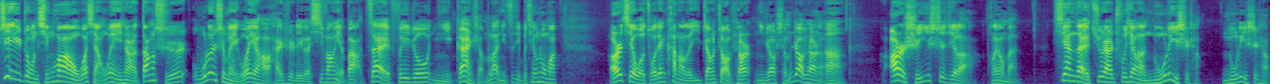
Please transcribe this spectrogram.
这种情况，我想问一下，当时无论是美国也好，还是这个西方也罢，在非洲你干什么了？你自己不清楚吗？而且我昨天看到了一张照片，你知道什么照片呢？啊，二十一世纪了，朋友们，现在居然出现了奴隶市场，奴隶市场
